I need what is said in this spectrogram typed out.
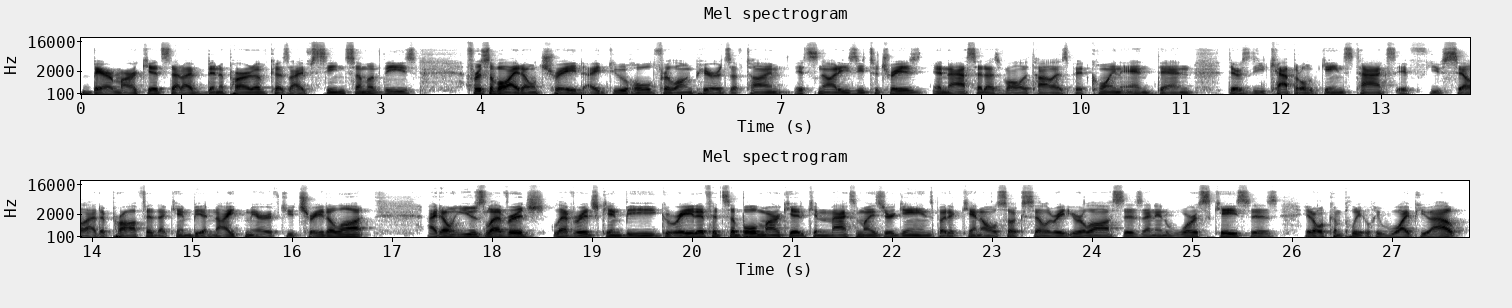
bear markets that I've been a part of because I've seen some of these. First of all, I don't trade. I do hold for long periods of time. It's not easy to trade an asset as volatile as Bitcoin. And then there's the capital gains tax. If you sell at a profit, that can be a nightmare if you trade a lot. I don't use leverage. Leverage can be great if it's a bull market, can maximize your gains, but it can also accelerate your losses. And in worst cases, it'll completely wipe you out.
